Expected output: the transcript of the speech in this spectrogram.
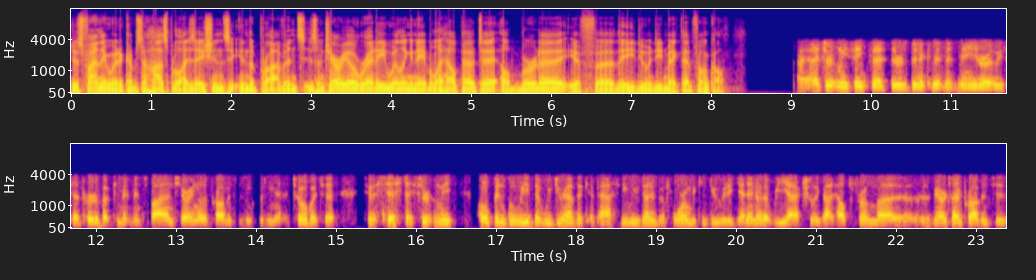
Just finally, when it comes to hospitalizations in the province, is Ontario ready, willing, and able to help out to Alberta if uh, they do indeed make that phone call? I, I certainly think that there's been a commitment made, or at least I've heard about commitments by Ontario and other provinces, including Manitoba, to to assist. I certainly hope and believe that we do have the capacity. We've done it before and we can do it again. I know that we actually got help from uh, the maritime provinces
